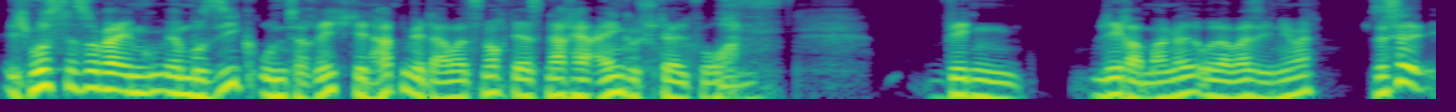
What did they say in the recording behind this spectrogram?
Ich musste sogar im, im Musikunterricht, den hatten wir damals noch, der ist nachher eingestellt worden. Wegen Lehrermangel oder weiß ich nicht mehr. Das ist ja,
